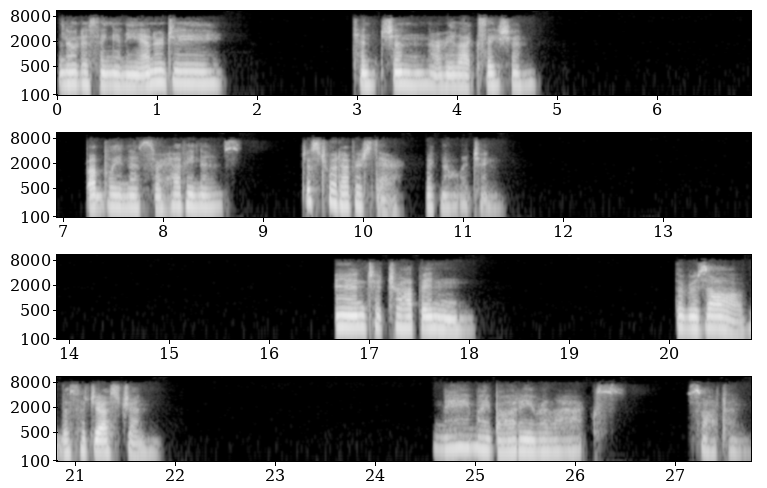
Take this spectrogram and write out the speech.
Noticing any energy, tension, or relaxation, bubbliness or heaviness. Just whatever's there, acknowledging. And to drop in the resolve, the suggestion. May my body relax, soften.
